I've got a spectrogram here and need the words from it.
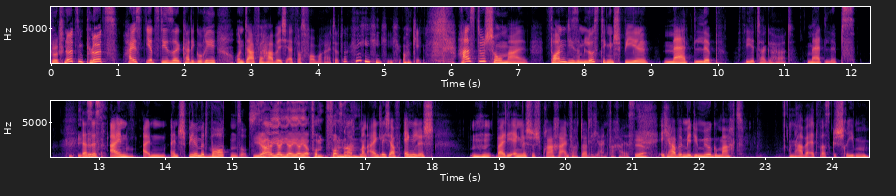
Gut. Schnözenplötz heißt jetzt diese Kategorie und dafür habe ich etwas vorbereitet. okay. Hast du schon mal von diesem lustigen Spiel Mad Lib Theater gehört? Mad Libs. Das Äh, ist ein, ein, ein Spiel mit Worten sozusagen. Ja, ja, ja, ja, ja, vom, vom das macht Namen. man eigentlich auf Englisch, mhm, weil die englische Sprache einfach deutlich einfacher ist. Ja. Ich habe mir die Mühe gemacht und habe etwas geschrieben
